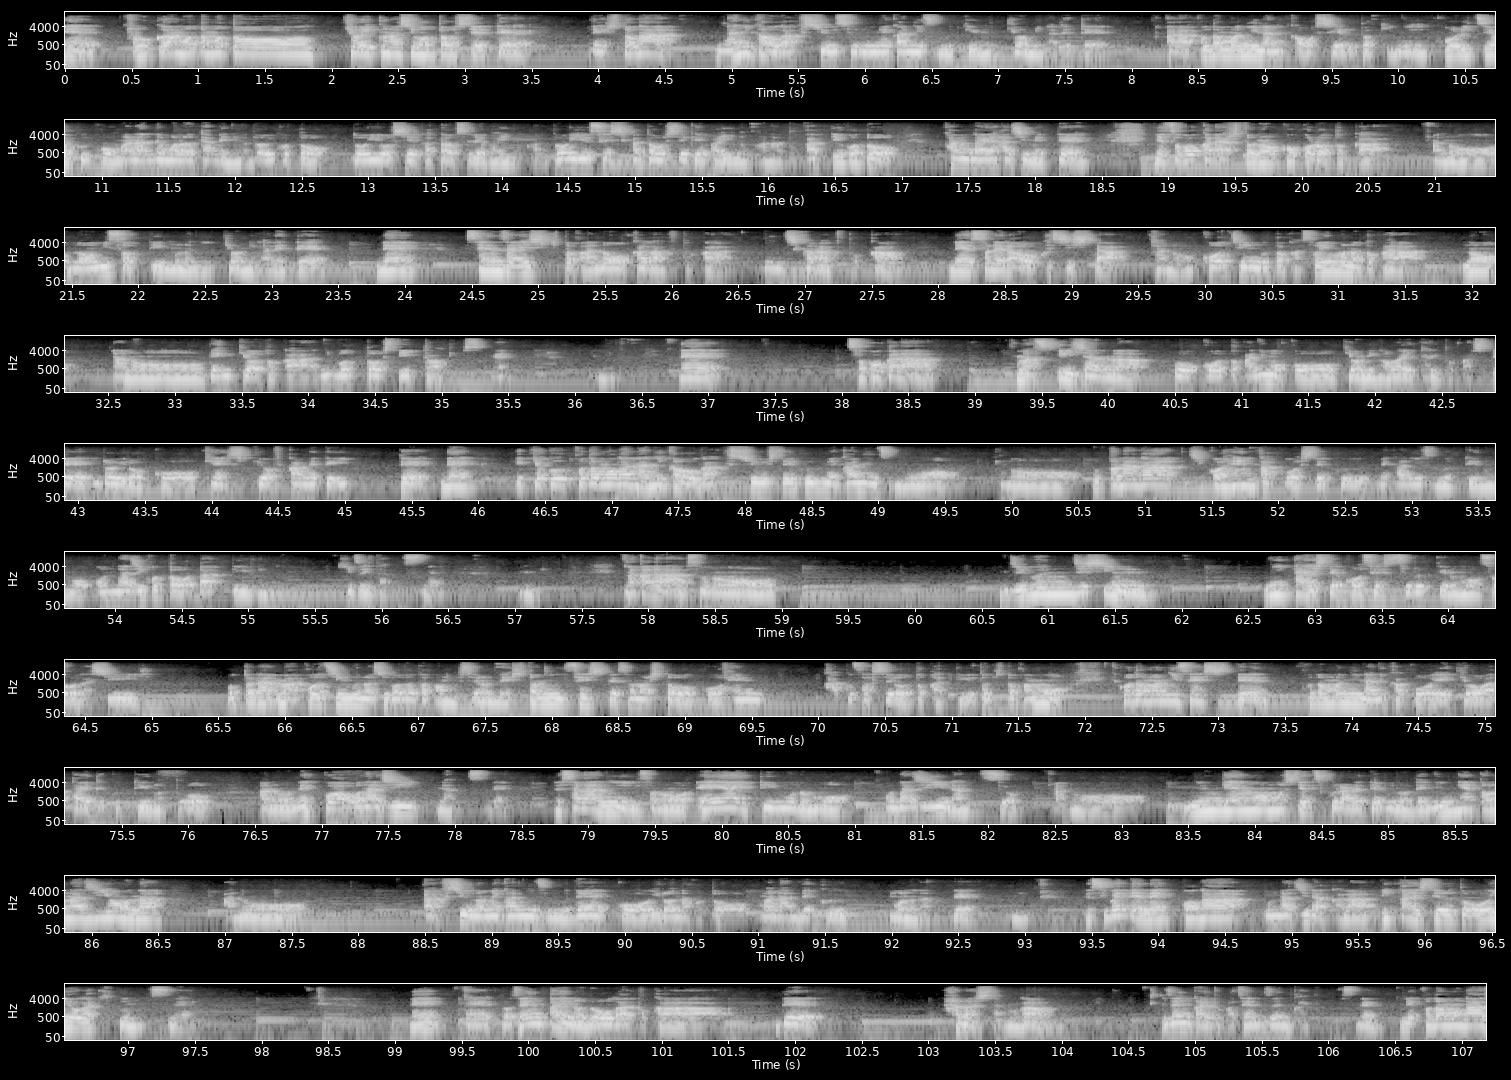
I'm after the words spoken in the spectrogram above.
で、僕はもともと教育の仕事をしてて、で、人が何かを学習するメカニズムっていうのに興味が出て、だから子供に何か教えるときに効率よくこう学んでもらうためにはどういうことを、どういう教え方をすればいいのか、どういう接し方をしていけばいいのかなとかっていうことを考え始めて、で、そこから人の心とか、あの、脳みそっていうものに興味が出て、で、潜在意識とか脳科学とか認知科学とか、で、それらを駆使した、あの、コーチングとかそういうものとかの、あの、勉強とかに没頭していったわけですね。で、そこから、まあ、スピーチャルな方向とかにも、こう、興味が湧いたりとかして、いろいろ、こう、見識を深めていって、で、結局、子供が何かを学習していくメカニズムを、の大人が自己変革をしていくメカニズムっていうのも同じことだっていうふうに気づいたんですね。うん、だから、その、自分自身に対してこう接するっていうのもそうだし、大人、まあコーチングの仕事とかもしてるんで、人に接してその人をこう変革させようとかっていう時とかも、子供に接して子供に何かこう影響を与えていくっていうのと、あの、根っこは同じなんですね。で、さらに、その AI っていうものも同じなんですよ。あの、人間を模して作られてるので、人間と同じような、あの、学習のメカニズムで、こう、いろんなことを学んでいくものなので、す、べ、て根っこが同じだから、理解してると応用が効くんですね。で、えっ、と、前回の動画とかで話したのが、前回とか前々回とかですね。で、子供が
